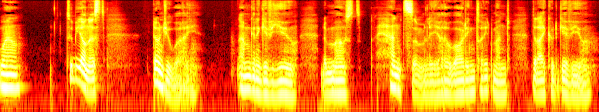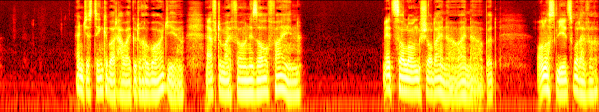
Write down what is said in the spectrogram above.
Well, to be honest, don't you worry. I'm gonna give you the most handsomely rewarding treatment that I could give you. And just think about how I could reward you after my phone is all fine. It's a long shot, I know, I know, but honestly, it's whatever.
